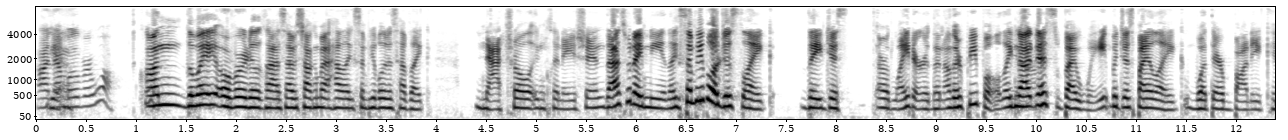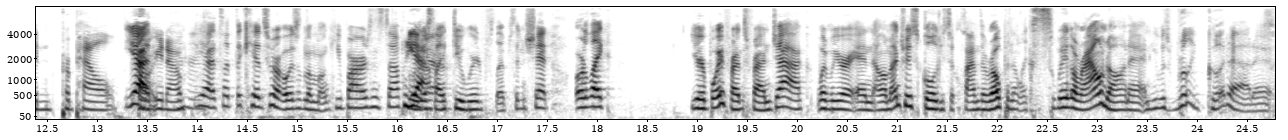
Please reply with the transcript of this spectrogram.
and I'm over a wall. On the way over to the class, I was talking about how like some people just have like natural inclination. That's what I mean. Like some people are just like they just are lighter than other people. Like not just by weight, but just by like what their body can propel. Yeah, for, you know. Yeah, it's like the kids who are always on the monkey bars and stuff. Who Yeah. just like do weird flips and shit, or like your boyfriend's friend Jack, when we were in elementary school, used to climb the rope and then like swing around on it, and he was really good at it.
